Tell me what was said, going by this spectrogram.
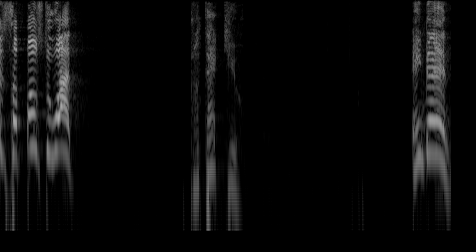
is supposed to what? Protect you. Amen.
